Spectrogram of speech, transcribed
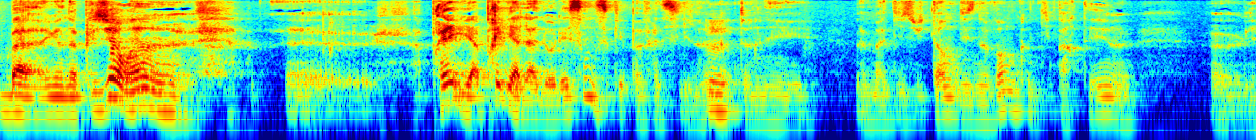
Ben, il y en a plusieurs. Hein. Euh, après, il y a- après, il y a l'adolescence qui est pas facile. hein, Mm. Quand on est même à 18 ans, 19 ans, quand ils partaient, euh, euh, les,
